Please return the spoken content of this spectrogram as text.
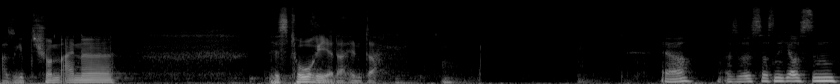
Also gibt es schon eine Historie dahinter. Ja, also ist das nicht aus den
